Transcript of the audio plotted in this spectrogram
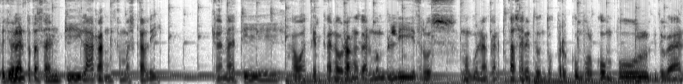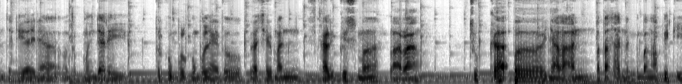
penjualan petasan dilarang sama sekali. Karena dikhawatirkan orang akan membeli terus menggunakan petasan itu untuk berkumpul-kumpul gitu kan. Jadi akhirnya untuk menghindari berkumpul-kumpulnya itu Jerman sekaligus melarang juga penyalaan petasan dan kembang api di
